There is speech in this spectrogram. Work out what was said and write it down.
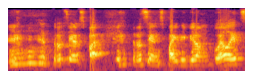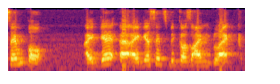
terus yang terus yang Spidey bilang well it's simple I guess I guess it's because I'm black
